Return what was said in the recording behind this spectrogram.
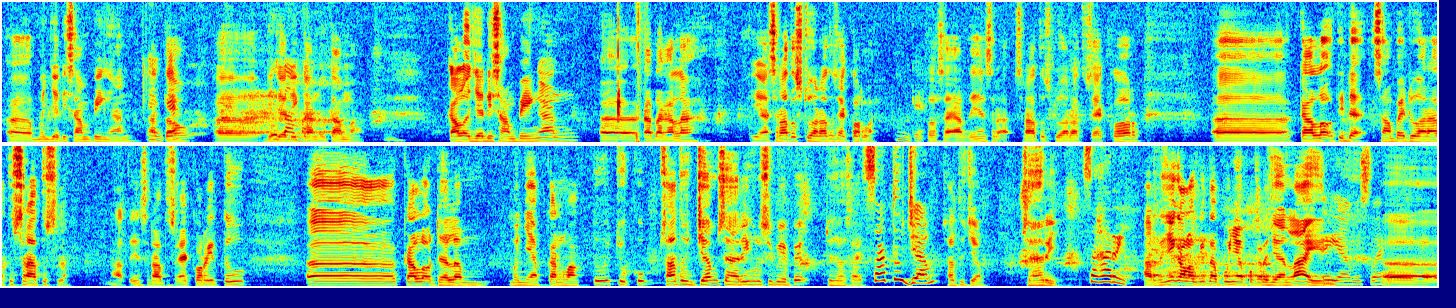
eh, menjadi sampingan Oke. atau eh, dijadikan utama. Kalau jadi sampingan eh, katakanlah ya 100 200 ekor lah. Oke. Selesai artinya 100 200 ekor. Eh, kalau tidak sampai 200 100 lah. Artinya 100 ekor itu eh kalau dalam menyiapkan waktu cukup satu jam sehari ngurusi bebek udah selesai. Satu jam Satu jam sehari. sehari. Artinya kalau kita punya pekerjaan lain, Iya, misalnya. eh,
